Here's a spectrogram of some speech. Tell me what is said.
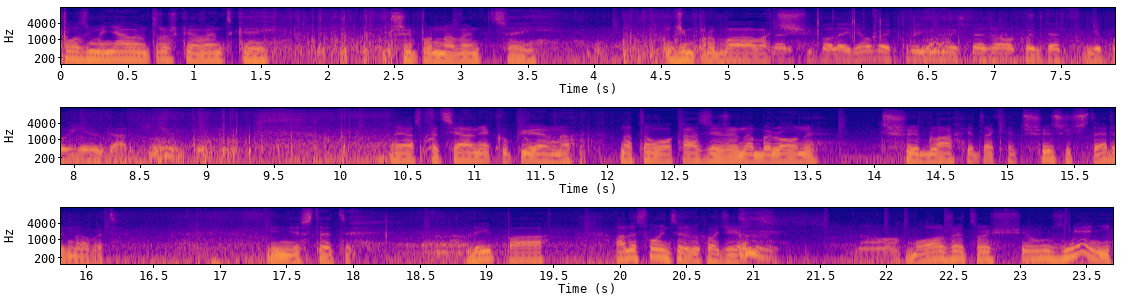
pozmieniałem troszkę wędkę i przypon na wędce i będziemy próbować. Boleniowe, którymi myślę, że okoń też nie powinien zgardzić. No ja specjalnie kupiłem na, na tą okazję, że na belony trzy blachy, takie trzy czy cztery nawet. I niestety lipa, ale słońce wychodzi jak. No. Może coś się zmieni.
